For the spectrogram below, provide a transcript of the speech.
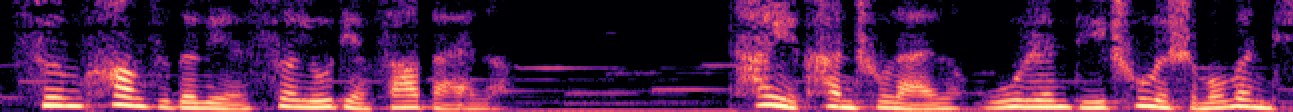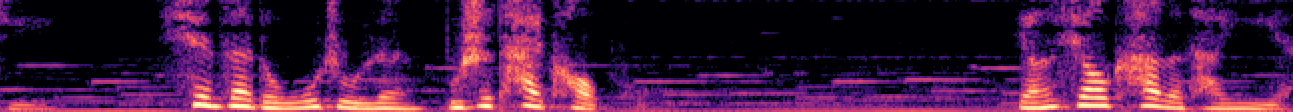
孙胖子的脸色有点发白了，他也看出来了，吴仁迪出了什么问题。现在的吴主任不是太靠谱。杨潇看了他一眼，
